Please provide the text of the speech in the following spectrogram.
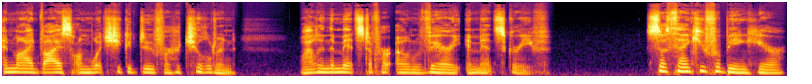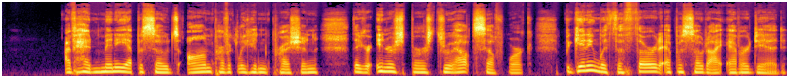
and my advice on what she could do for her children while in the midst of her own very immense grief. So thank you for being here. I've had many episodes on perfectly hidden depression that are interspersed throughout self work, beginning with the third episode I ever did.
